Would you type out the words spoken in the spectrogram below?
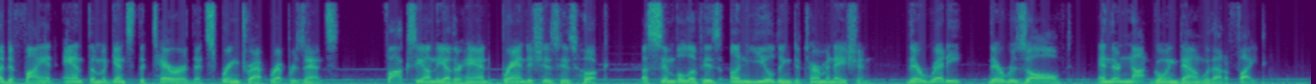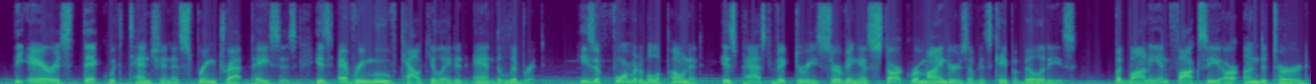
a defiant anthem against the terror that Springtrap represents. Foxy, on the other hand, brandishes his hook, a symbol of his unyielding determination. They're ready, they're resolved, and they're not going down without a fight. The air is thick with tension as Springtrap paces, his every move calculated and deliberate. He's a formidable opponent, his past victories serving as stark reminders of his capabilities. But Bonnie and Foxy are undeterred.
